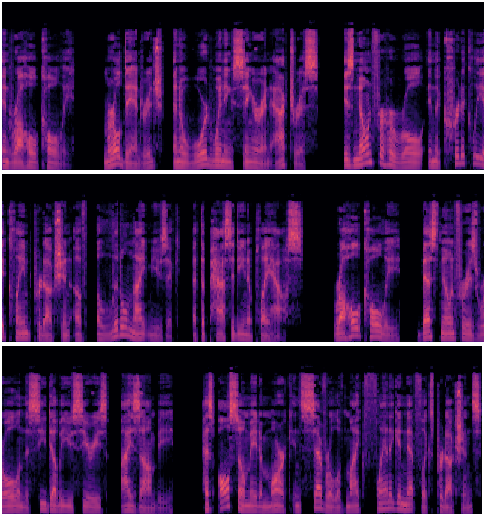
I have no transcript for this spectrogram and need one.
and Rahul Kohli. Merle Dandridge, an award-winning singer and actress, is known for her role in the critically acclaimed production of A Little Night Music at the Pasadena Playhouse. Rahul Kohli, best known for his role in the CW series iZombie, has also made a mark in several of Mike Flanagan Netflix productions,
